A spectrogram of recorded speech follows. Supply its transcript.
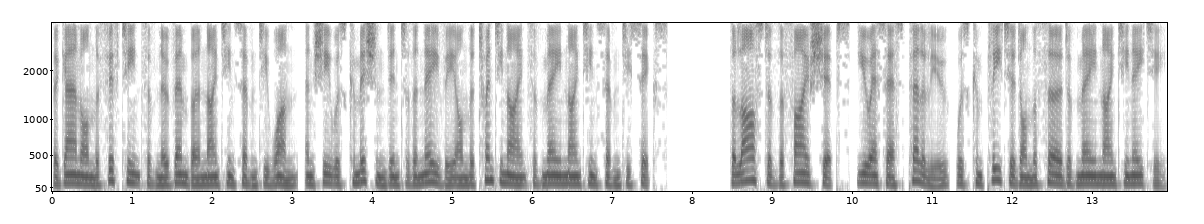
began on 15 November 1971, and she was commissioned into the Navy on 29 May 1976. The last of the five ships, USS Peleliu, was completed on 3 May 1980.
